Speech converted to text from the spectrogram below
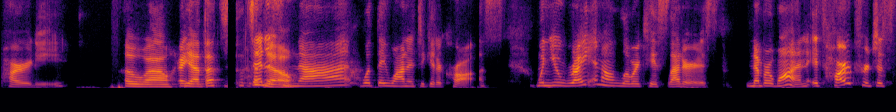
party. Oh wow. Right? Yeah, that's that's that is not what they wanted to get across. When you write in all lowercase letters, number one, it's hard for just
